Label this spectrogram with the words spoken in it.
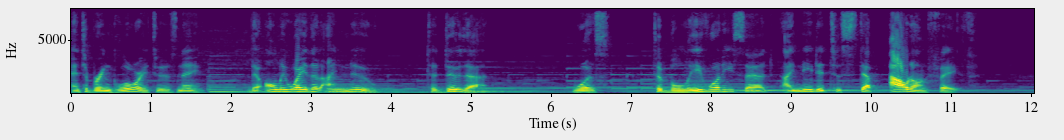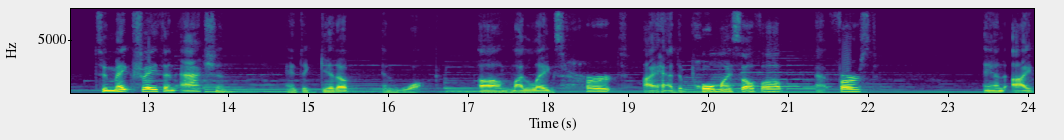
and to bring glory to His name. The only way that I knew to do that was to believe what He said. I needed to step out on faith, to make faith an action and to get up and walk. Um, my legs hurt. I had to pull myself up at first, and I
